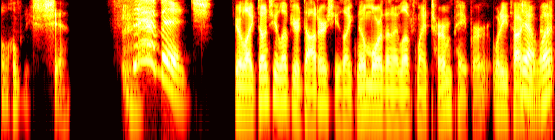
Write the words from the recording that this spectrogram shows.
holy shit. Savage. You're like, don't you love your daughter? She's like, no more than I loved my term paper. What are you talking about?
